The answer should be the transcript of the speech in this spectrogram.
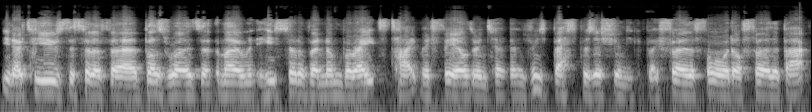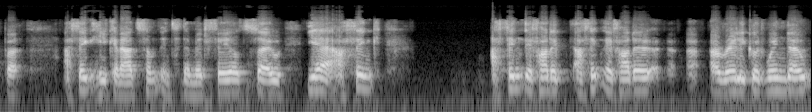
you know, to use the sort of uh, buzzwords at the moment, he's sort of a number eight type midfielder in terms of his best position. He can play further forward or further back, but I think he can add something to the midfield. So yeah, I think. I think they've had a. I think they've had a, a really good window.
